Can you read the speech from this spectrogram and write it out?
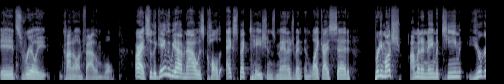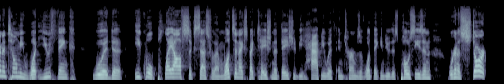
it's really kind of unfathomable. All right. So the game that we have now is called Expectations Management. And like I said, pretty much I'm going to name a team. You're going to tell me what you think would equal playoff success for them? What's an expectation that they should be happy with in terms of what they can do this postseason? We're going to start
